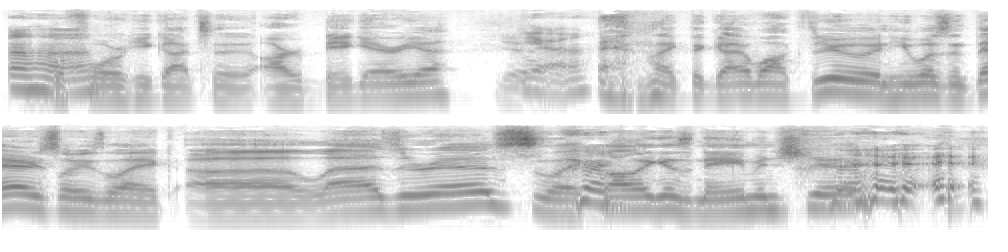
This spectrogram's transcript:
before he got to our big area. Yeah. And like the guy walked through and he wasn't there, so he's like, uh, Lazarus, like calling his name and shit.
